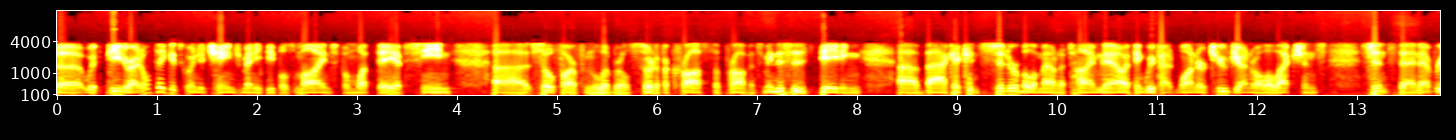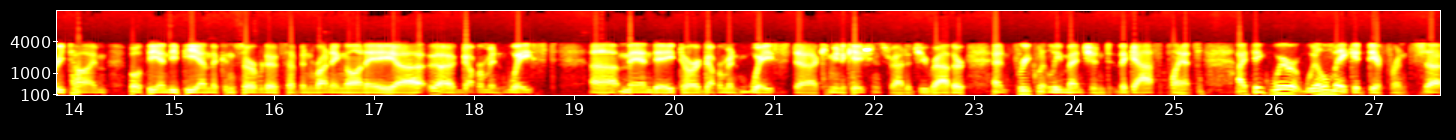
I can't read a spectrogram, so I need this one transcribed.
uh, with Peter. I don't think it's going to change many people's minds from what they have seen uh, so far from the Liberals, sort of across the province. I mean, this is dating uh, back a considerable amount of time now. I think we've had one or two general elections since then. Every time, both the NDP and the Conservatives have been running on a, uh, a government waste uh, mandate or a government waste uh, communication strategy, rather, and frequently mentioned the gas plants. I think where it will make a difference, uh,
